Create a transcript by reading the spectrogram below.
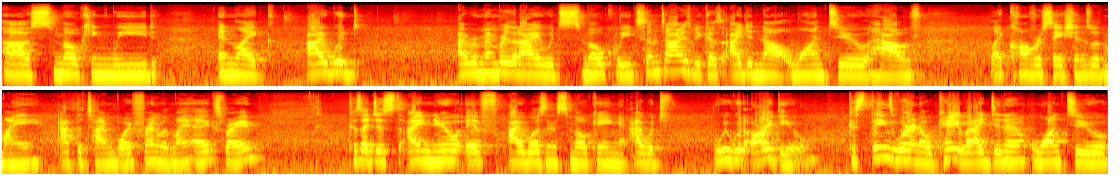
uh, smoking weed. And like, I would I remember that I would smoke weed sometimes because I did not want to have like conversations with my at the time boyfriend with my ex, right? Cuz I just I knew if I wasn't smoking, I would we would argue cuz things weren't okay, but I didn't want to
